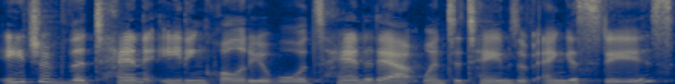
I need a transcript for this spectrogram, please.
each of the 10 eating quality awards handed out went to teams of Angus steers,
